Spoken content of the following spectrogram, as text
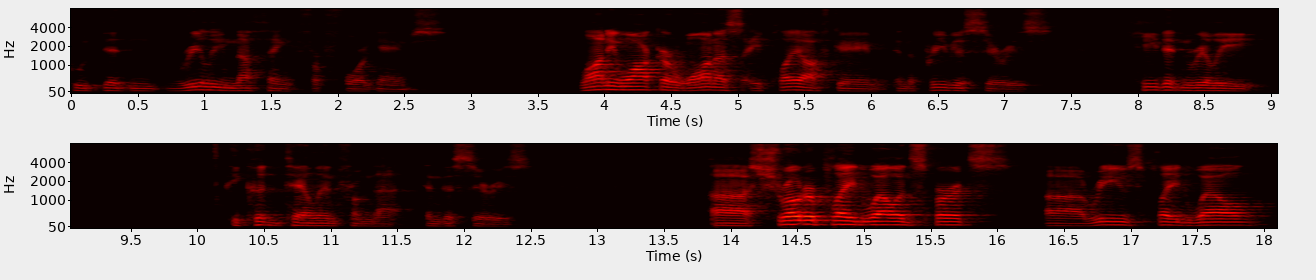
who did really nothing for four games. Lonnie Walker won us a playoff game in the previous series. He didn't really, he couldn't tail in from that in this series. Uh, Schroeder played well in spurts. Uh, Reaves played well.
